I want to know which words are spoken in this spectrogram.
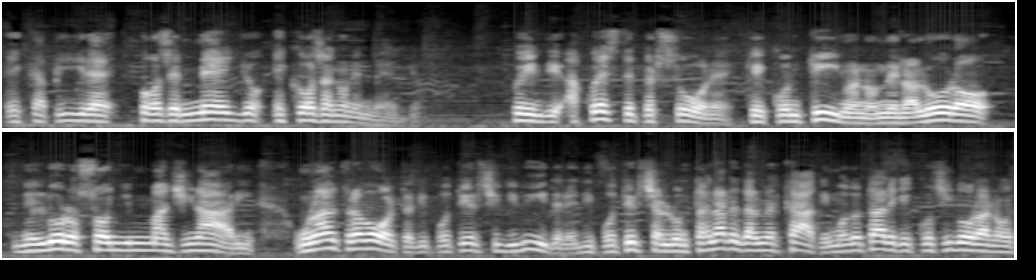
e capire cosa è meglio e cosa non è meglio. Quindi a queste persone che continuano loro, nei loro sogni immaginari un'altra volta di potersi dividere, di potersi allontanare dal mercato in modo tale che così loro hanno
